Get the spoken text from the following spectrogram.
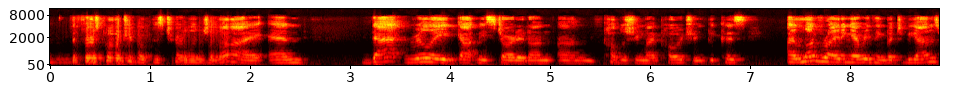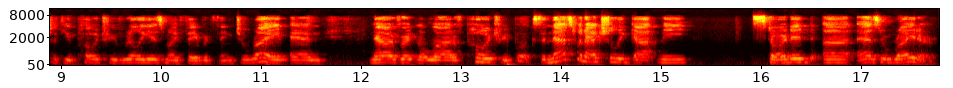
The first poetry book was Turtle in July, and that really got me started on, on publishing my poetry because I love writing everything, but to be honest with you, poetry really is my favorite thing to write. And now I've written a lot of poetry books, and that's what actually got me started uh, as a writer.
